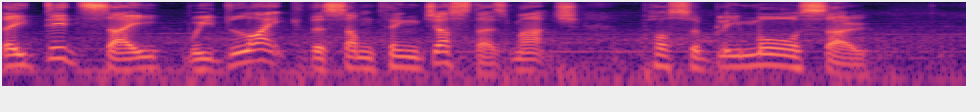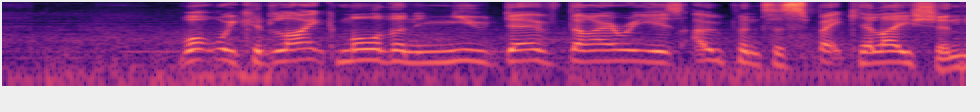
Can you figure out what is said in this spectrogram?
They did say we'd like the something just as much possibly more so. What we could like more than a new dev diary is open to speculation.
